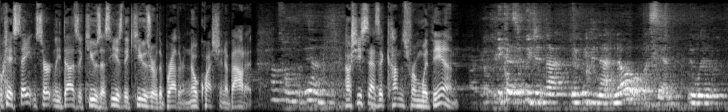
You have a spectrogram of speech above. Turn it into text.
Okay, Satan certainly does accuse us. He is the accuser of the brethren, no question about it. Comes from within. Oh, she says it comes from within. Because if we did not, if we did not know what was sin, we wouldn't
